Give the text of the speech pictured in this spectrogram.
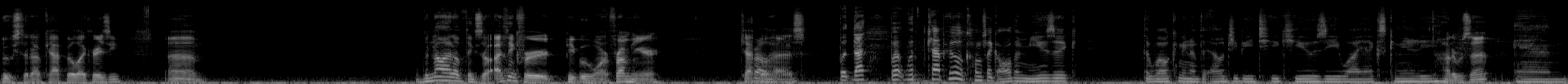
boosted up Capitol like crazy. Um, but no, I don't think so. I think for people who aren't from here, Capitol Probably. has. But that, but with Capitol comes like all the music, the welcoming of the LGBTQZYX community, 100%. and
